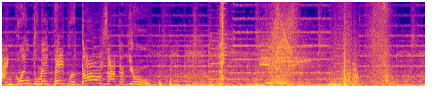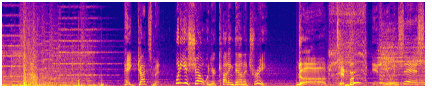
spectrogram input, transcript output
I'm going to make paper dolls out of you! Hey, Gutsman, what do you shout when you're cutting down a tree? Uh, timber? If you insist.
